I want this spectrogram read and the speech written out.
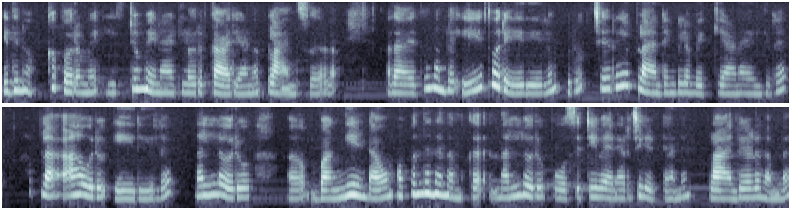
ഇതിനൊക്കെ പുറമെ ഏറ്റവും മെയിനായിട്ടുള്ള ഒരു കാര്യമാണ് പ്ലാന്റ്സുകൾ അതായത് നമ്മൾ ഏതൊരു ഏരിയയിലും ഒരു ചെറിയ പ്ലാന്റെങ്കിലും വെക്കുകയാണെങ്കിൽ പ്ലാ ആ ഒരു ഏരിയയിൽ നല്ലൊരു ഭംഗി ഉണ്ടാവും ഒപ്പം തന്നെ നമുക്ക് നല്ലൊരു പോസിറ്റീവ് എനർജി കിട്ടാനും പ്ലാന്റുകൾ നമ്മളെ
